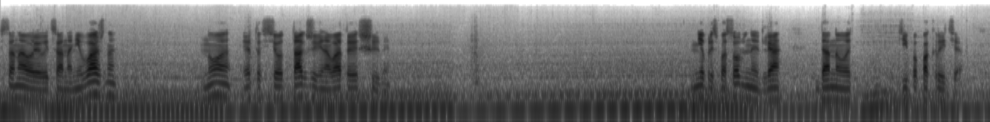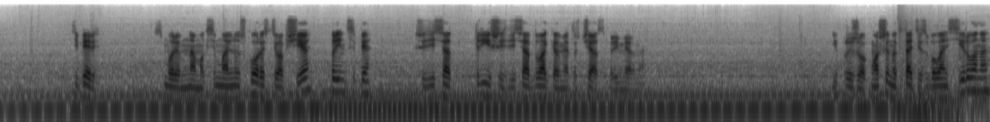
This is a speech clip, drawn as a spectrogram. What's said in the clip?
Останавливается она неважно. Но это все также виноваты шины. Не приспособленные для данного типа покрытия. Теперь смотрим на максимальную скорость вообще, в принципе. 63-62 км в час примерно. И прыжок. Машина, кстати, сбалансирована.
